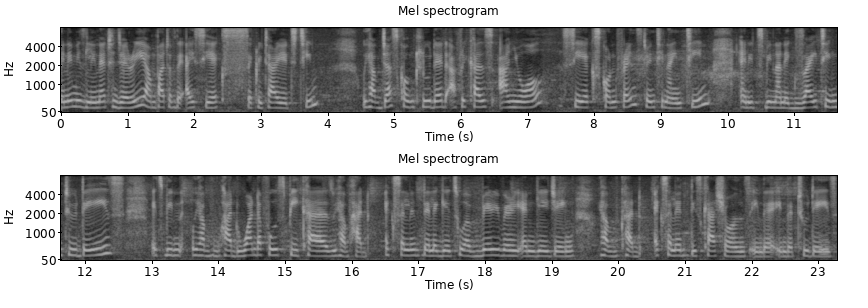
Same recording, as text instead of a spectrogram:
My name is Linet Njeri. I'm part of the ICX Secretariat team. We have just concluded Africa's annual CX Conference 2019 and it's been an exciting two days. It's been, we have had wonderful speakers, we have had excellent delegates who are very, very engaging. We have had excellent discussions in the, in the two days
